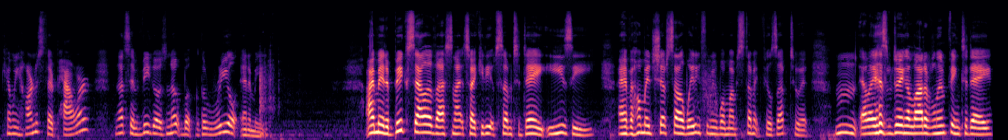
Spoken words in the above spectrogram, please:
Can we harness their power? And that's in Vigo's notebook, The Real Enemy. I made a big salad last night so I could eat some today. Easy. I have a homemade chef salad waiting for me while my stomach feels up to it. Mmm, Ellé has been doing a lot of limping today.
